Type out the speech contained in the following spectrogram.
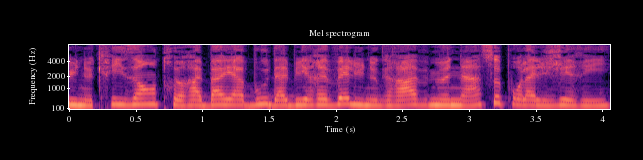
Une crise entre Rabat et Abu Dhabi révèle une grave menace pour l'Algérie.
